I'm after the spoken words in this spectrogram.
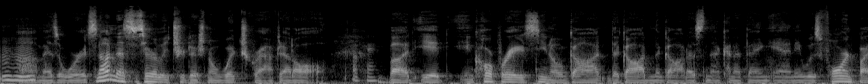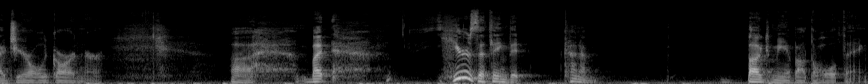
mm-hmm. um, as it were. It's not necessarily traditional witchcraft at all. Okay. But it incorporates, you know, God, the god and the goddess, and that kind of thing. And it was formed by Gerald Gardner. Uh, but here's the thing that kind of bugged me about the whole thing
